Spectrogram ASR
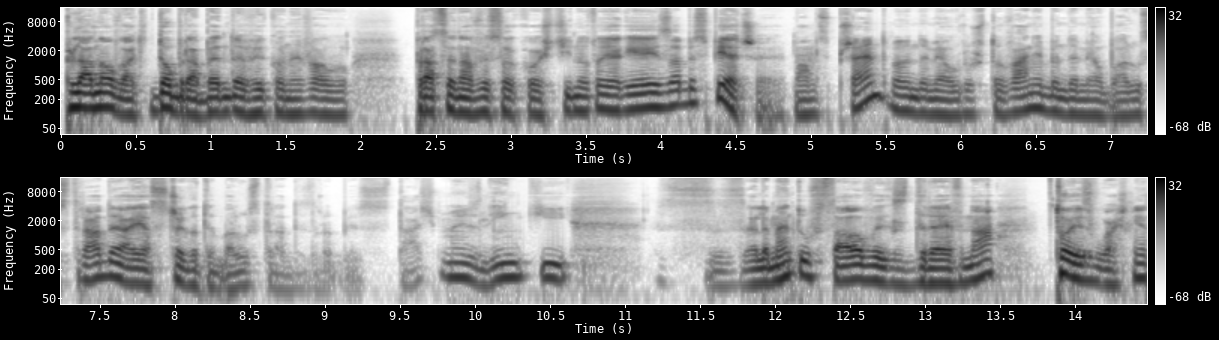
planować, dobra, będę wykonywał pracę na wysokości, no to jak ja je zabezpieczę? Mam sprzęt, będę miał rusztowanie, będę miał balustradę, a ja z czego te balustrady zrobię? Z taśmy, z linki, z, z elementów stalowych, z drewna? To jest właśnie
